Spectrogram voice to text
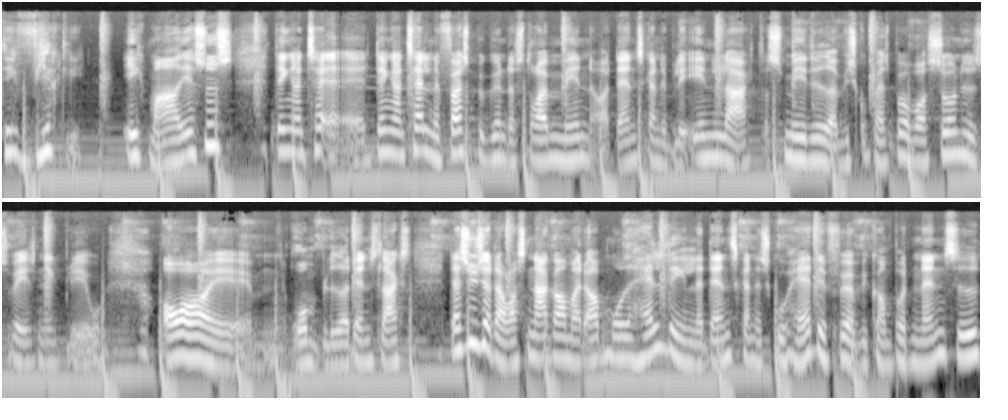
Det er virkelig ikke meget. Jeg synes, dengang, ta- dengang tallene først begyndte at strømme ind, og danskerne blev indlagt og smittet, og vi skulle passe på, at vores sundhedsvæsen ikke blev overrumplet øhm, øh, og den slags, der synes jeg, der var snak om, at op mod halvdelen af danskerne skulle have det, før vi kom på den anden side.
